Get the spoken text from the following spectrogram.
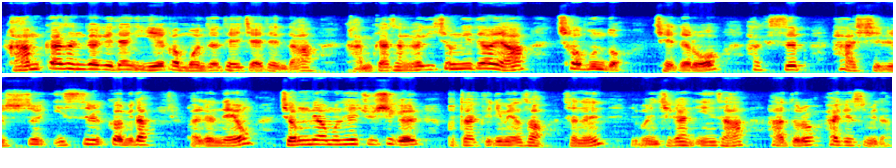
감가상각에 대한 이해가 먼저 되어야 된다. 감가상각이 정리되어야 처분도 제대로 학습하실 수 있을 겁니다. 관련 내용 정리 한번 해주시길 부탁드리면서 저는 이번 시간 인사하도록 하겠습니다.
